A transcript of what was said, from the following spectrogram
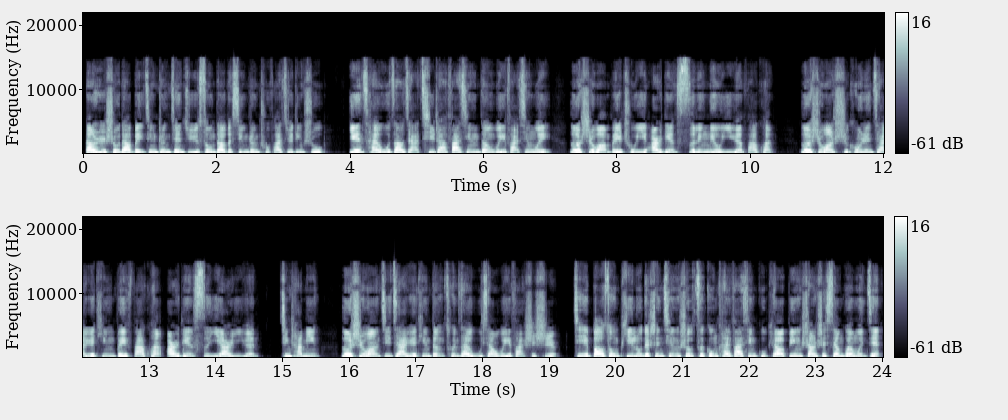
当日收到北京证监局送到的行政处罚决定书，因财务造假、欺诈发行等违法行为，乐视网被处以二点四零六亿元罚款，乐视网实控人贾跃亭被罚款二点四一二亿元。经查明。乐视网及贾跃亭等存在五项违法事实：其报送披露的申请首次公开发行股票并上市相关文件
